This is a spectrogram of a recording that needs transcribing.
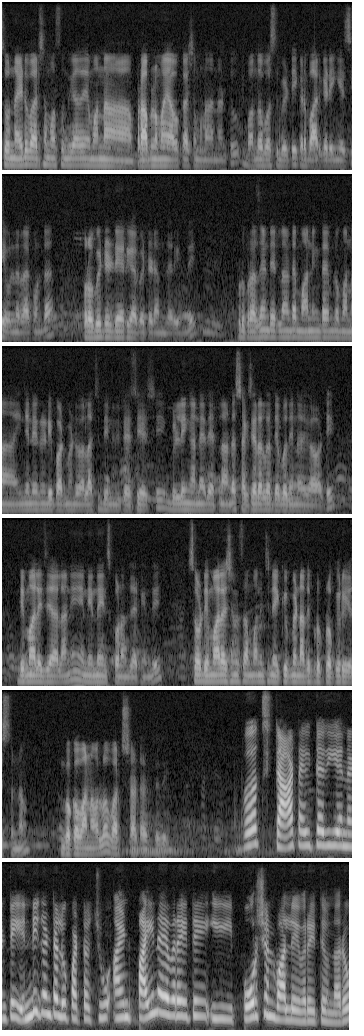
సో నైట్ వర్షం వస్తుంది కదా ఏమన్నా ప్రాబ్లం అయ్యే అవకాశం ఉన్నదన్నట్టు బందోబస్తు పెట్టి ఇక్కడ బార్గెటింగ్ చేసి ఎవరిని రాకుండా ప్రొబిటెడ్ ఏరియా పెట్టడం జరిగింది. ఇప్పుడు ప్రజెంట్ ఎట్లా అంటే మార్నింగ్ టైంలో మన ఇంజనీరింగ్ డిపార్ట్మెంట్ వాళ్ళు వచ్చి దీన్ని టెస్ట్ చేసి బిల్డింగ్ అనేది ఎట్లా అంటే స్ట్రక్చరల్గా దెబ్బతిన్నది కాబట్టి డిమాలిజ్ చేయాలని నిర్ణయించుకోవడం జరిగింది. సో డిమాలేషన్కి సంబంధించిన ఎక్విప్మెంట్ అది ఇప్పుడు ప్రొక్యూర్ చేస్తున్నాం. ఇంకొక వన్ అవర్లో వర్క్ స్టార్ట్ అవుతుంది. వర్క్ స్టార్ట్ అవుతుంది అని అంటే ఎన్ని గంటలు పట్టొచ్చు? అండ్ పైన ఎవరైతే ఈ పోర్షన్ వాళ్ళు ఎవరైతే ఉన్నారో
